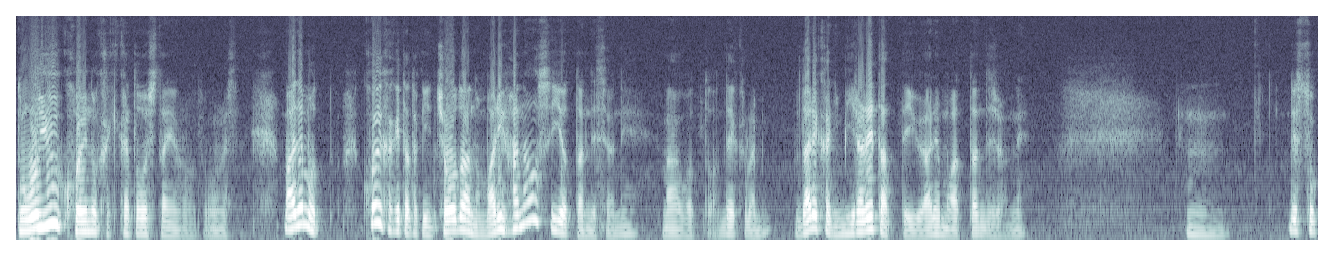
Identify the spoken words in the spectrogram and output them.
どういう声のかけ方をしたんやろうと思いました。まあでも、声かけた時にちょうどあの、マリファナを吸いよったんですよね。マーゴット。だから、誰かに見られたっていうあれもあったんでしょうね。うん。で、そっ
